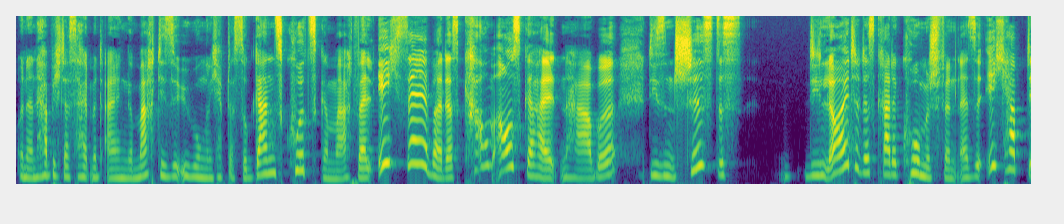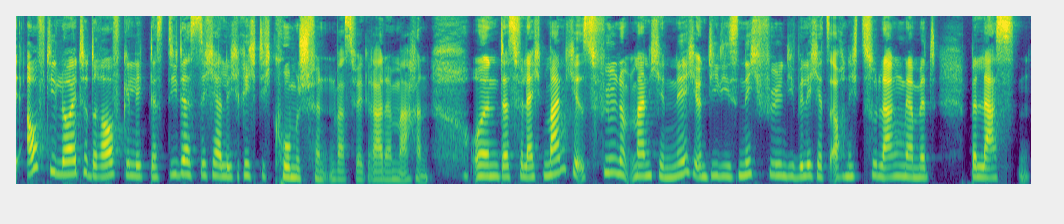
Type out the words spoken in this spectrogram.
und dann habe ich das halt mit allen gemacht, diese Übungen. Ich habe das so ganz kurz gemacht, weil ich selber das kaum ausgehalten habe, diesen Schiss des die Leute das gerade komisch finden. Also ich habe auf die Leute draufgelegt, dass die das sicherlich richtig komisch finden, was wir gerade machen. Und dass vielleicht manche es fühlen und manche nicht. Und die, die es nicht fühlen, die will ich jetzt auch nicht zu lange damit belasten.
